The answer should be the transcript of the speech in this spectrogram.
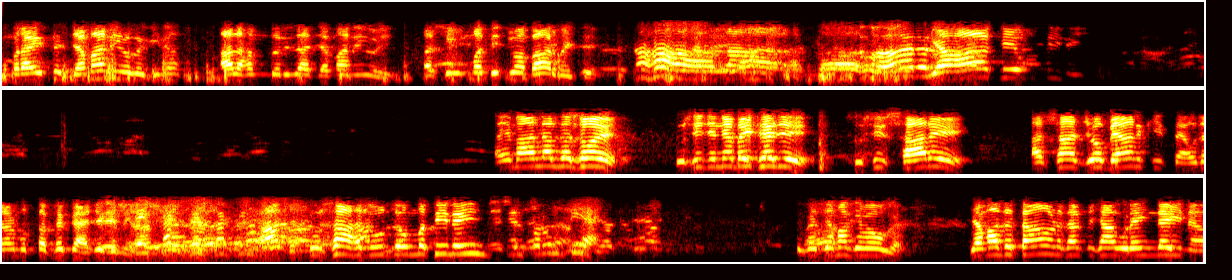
گمراہی سے جمع نہیں ہوگی نا؟ الحمدللہ جمع نہیں ہوئی۔ اسی امت چواں باہر بیٹھے۔ یا آ کے اٹھتی نہیں ایمان نال دسو تسی جن بیٹھے جی تسی سارے اساں جو بیان کیتا ہے ادھر متفق ہے جی کہ نہیں؟ تسا حضور دے امتی نہیں؟ جمع کیویں ہو گئے؟ جمع تے تاں ہونے سن پیچھے کو رہندا ہی نہ۔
